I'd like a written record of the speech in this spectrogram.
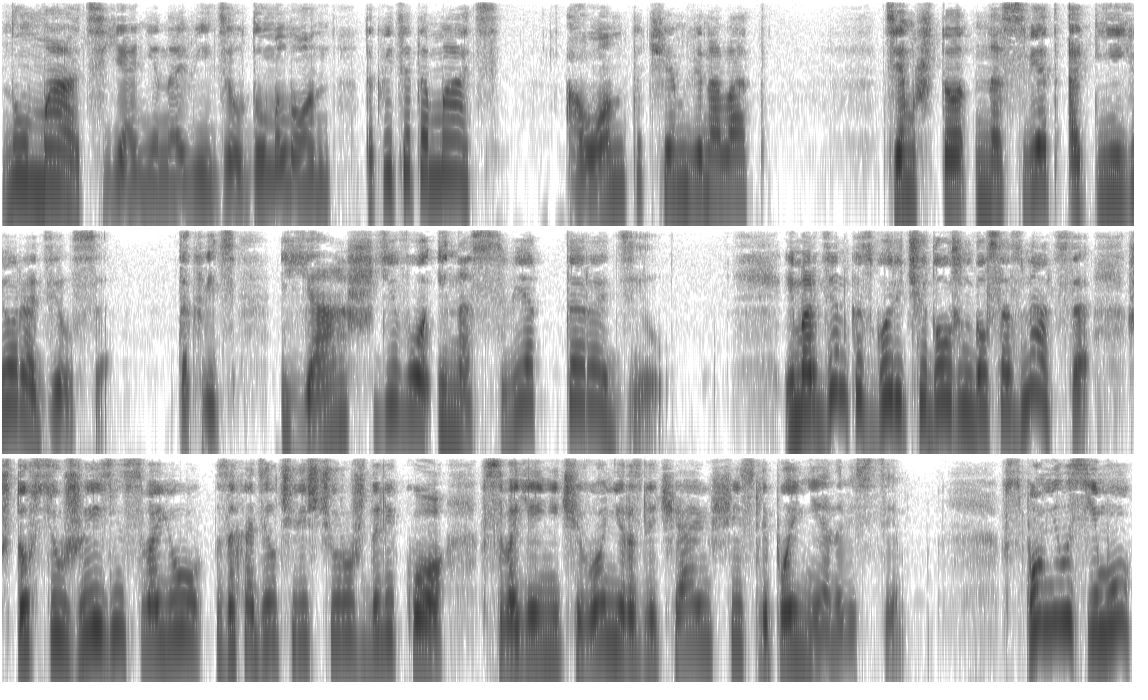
Ну мать я ненавидел, думал он. Так ведь это мать, а он-то чем виноват? Тем, что на свет от нее родился. Так ведь я ж его и на свет-то родил. И Морденко с горечью должен был сознаться, что всю жизнь свою заходил чересчур уж далеко в своей ничего не различающей слепой ненависти. Вспомнилось ему,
